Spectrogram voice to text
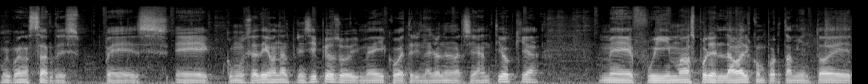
muy buenas tardes pues eh, como ustedes dijeron al principio, soy médico veterinario en la Universidad de Antioquia. Me fui más por el lado del comportamiento de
